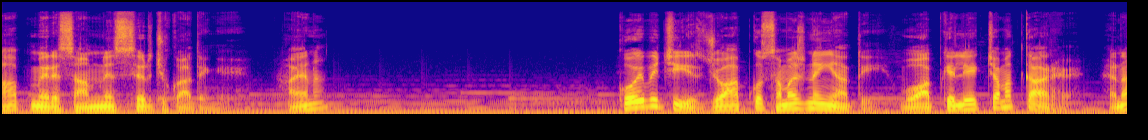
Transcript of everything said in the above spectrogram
आप मेरे सामने सिर झुका देंगे, है ना? कोई भी चीज़ जो आपको समझ नहीं आती, वो आपके लिए एक चमत्कार है है ना?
